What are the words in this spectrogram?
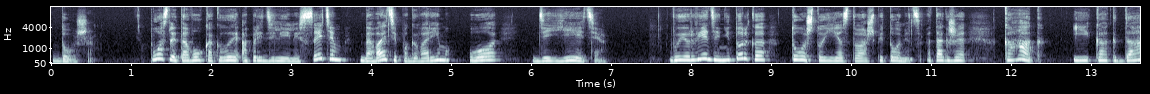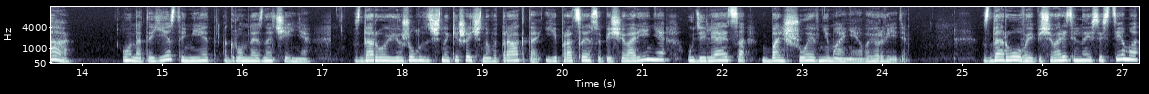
доши. После того, как вы определились с этим, давайте поговорим о диете. В аюрведе не только то, что ест ваш питомец, а также как и когда он это ест, имеет огромное значение. Здоровью желудочно-кишечного тракта и процессу пищеварения уделяется большое внимание в аюрведе. Здоровая пищеварительная система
